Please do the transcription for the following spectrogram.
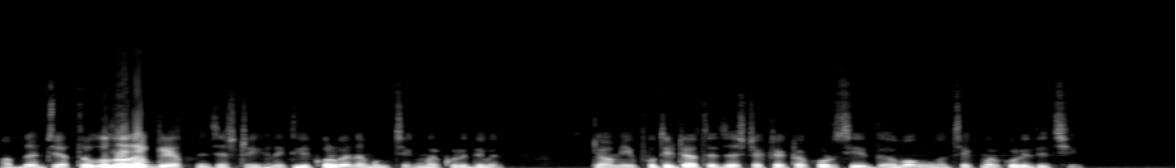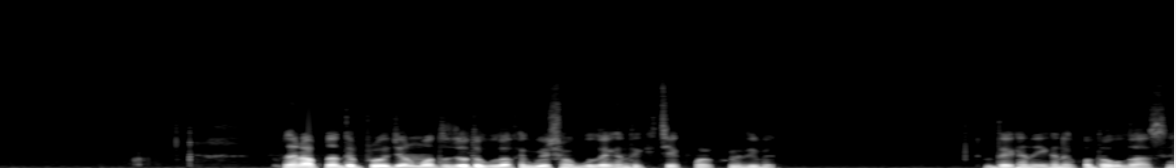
আপনার যতগুলো থাকবে আপনি জাস্ট এখানে ক্লিক করবেন এবং চেক মার্ক করে দেবেন। তো আমি প্রতিটাতে জাস্ট একটা একটা করছি এবং চেক মার্ক করে দিচ্ছি। আপনারা আপনাদের প্রয়োজন মতো যতগুলো থাকবে, সবগুলো এখান থেকে চেক মার্ক করে দিবেন। তো দেখেন এখানে কতগুলো আছে।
